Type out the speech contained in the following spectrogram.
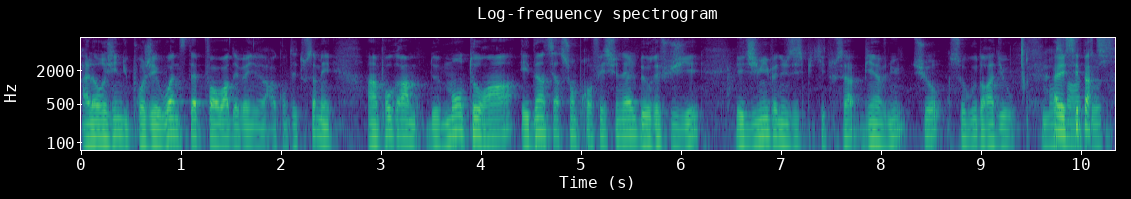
à l'origine du projet One Step Forward, elle va nous raconter tout ça, mais un programme de mentorat et d'insertion professionnelle de réfugiés. Et Jimmy va nous expliquer tout ça. Bienvenue sur So Good Radio. Allez, c'est parti.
